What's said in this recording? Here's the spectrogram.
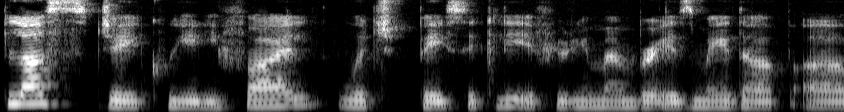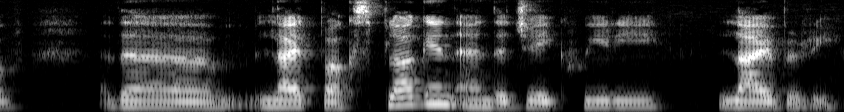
plus jQuery file, which basically, if you remember, is made up of the Lightbox plugin and the jQuery library.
